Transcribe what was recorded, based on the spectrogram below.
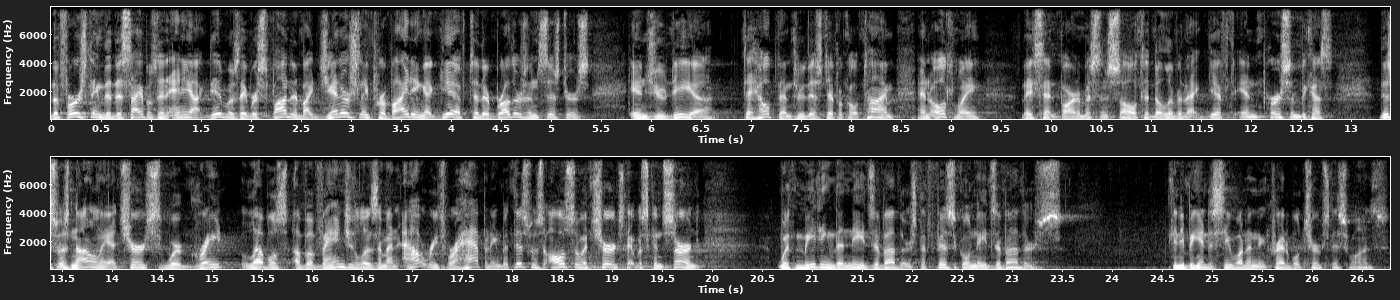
the first thing the disciples in Antioch did was they responded by generously providing a gift to their brothers and sisters in Judea to help them through this difficult time. And ultimately, they sent Barnabas and Saul to deliver that gift in person because this was not only a church where great levels of evangelism and outreach were happening, but this was also a church that was concerned with meeting the needs of others, the physical needs of others. Can you begin to see what an incredible church this was?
